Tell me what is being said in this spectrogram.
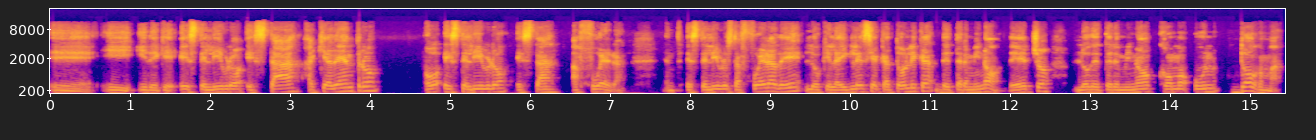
eh, y, y de que este libro está aquí adentro o este libro está afuera. Este libro está fuera de lo que la Iglesia Católica determinó. De hecho, lo determinó como un dogma.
